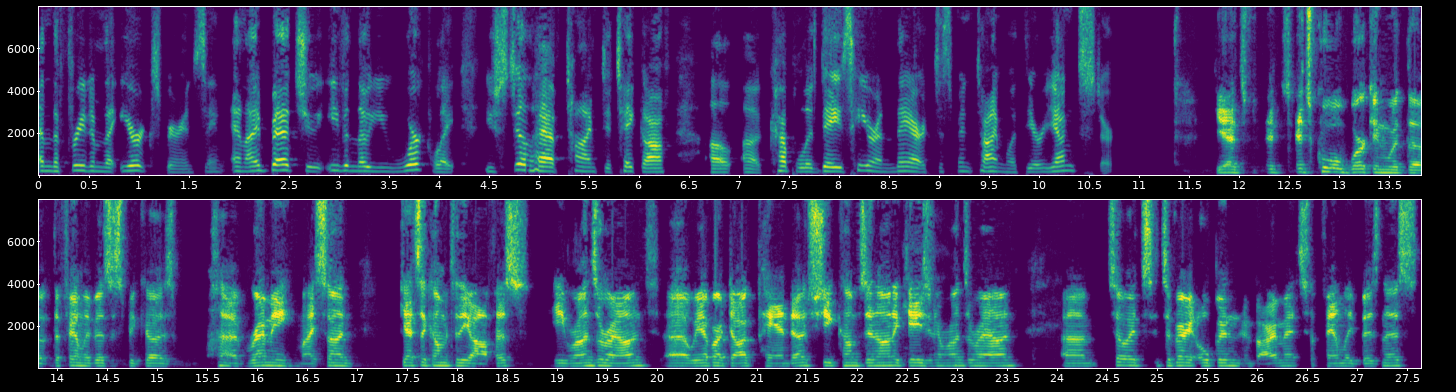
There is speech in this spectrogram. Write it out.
and the freedom that you're experiencing. And I bet you even though you work late, you still have time to take off a, a couple of days here and there to spend time with your youngster. Yeah, it's it's it's cool working with the the family business because uh, Remy, my son, gets to come into the office. He runs around. Uh, we have our dog Panda. She comes in on occasion and runs around. Um, so it's it's a very open environment. It's a family business.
